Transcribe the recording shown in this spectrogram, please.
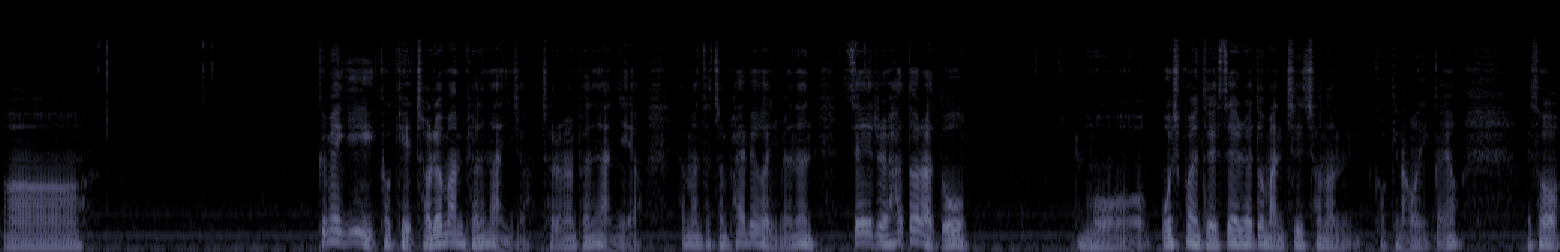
어 금액이 그렇게 저렴한 편은 아니죠. 저렴한 편은 아니에요. 34,800원이면은 세일을 하더라도 뭐 50%의 세일을 해도 17,000원 그렇게 나오니까요. 그래서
